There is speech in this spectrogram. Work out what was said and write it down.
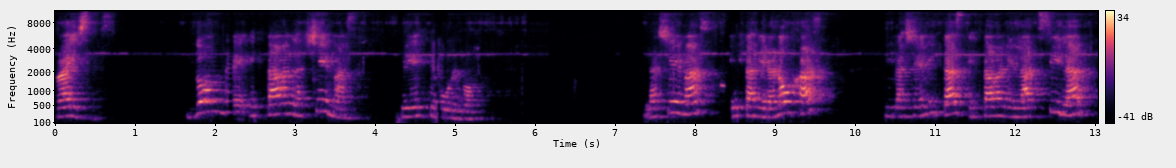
raíces. ¿Dónde estaban las yemas de este bulbo? Las yemas, estas eran hojas, y las yemitas estaban en la axila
